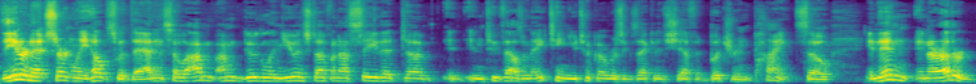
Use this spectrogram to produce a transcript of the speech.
The internet certainly helps with that. And so I'm I'm googling you and stuff, and I see that uh, in, in 2018 you took over as executive chef at Butcher and Pint. So, and then in our other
